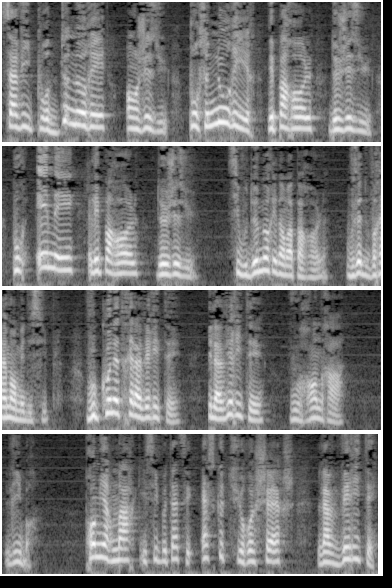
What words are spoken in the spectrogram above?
sa vie pour demeurer en Jésus, pour se nourrir des paroles de Jésus, pour aimer les paroles de Jésus. si vous demeurez dans ma parole, vous êtes vraiment mes disciples. Vous connaîtrez la vérité, et la vérité vous rendra libre. Première marque ici peut-être, c'est est-ce que tu recherches la vérité?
